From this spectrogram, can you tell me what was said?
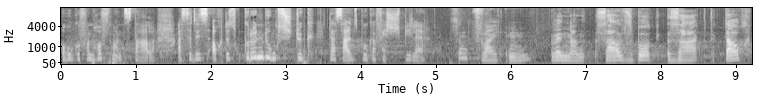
Hugo von Hoffmannsthal. Also das ist auch das Gründungsstück der Salzburger Festspiele. Zum Zweiten, wenn man Salzburg sagt, taucht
